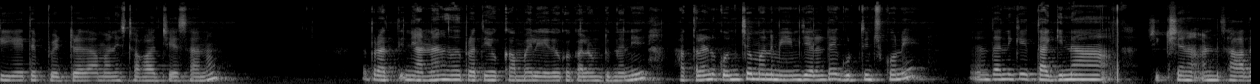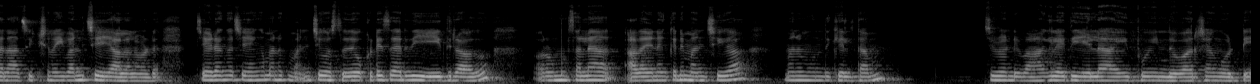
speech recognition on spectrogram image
టీ అయితే పెట్టదామని స్టార్ట్ చేశాను. ప్రతి నేను అన్నాను కదా ప్రతి ఒక్క అమ్మాయిలో ఏదో ఒక కళ ఉంటుందని. ఆ కళను కొంచెం మనం ఏం చేయాలంటే గుర్తుంచుకొని దానికి తగిన శిక్షణ అంటే సాధన శిక్షణ ఇవన్నీ చేయాలన్నమాట. చేయడంగా చేయంగా మనకు మంచిగా వస్తుంది. ఒకటేసారి ఏది రాదు. రెండు మూడు సార్లు అదైనాకనే మంచిగా మనం ముందుకెళ్తాం. చూడండి వాగిలైతే అయితే ఎలా అయిపోయిందో వర్షం కొట్టి.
